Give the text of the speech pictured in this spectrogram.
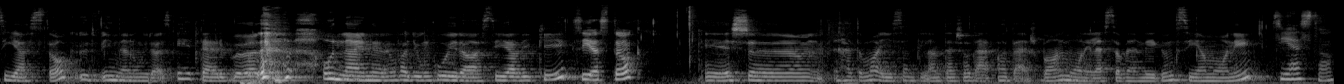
Sziasztok! Üdv innen újra az éterből. Online vagyunk újra. Szia, Viki! Sziasztok! És hát a mai szempillantás adásban Móni lesz a vendégünk. Szia, Móni! Sziasztok!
